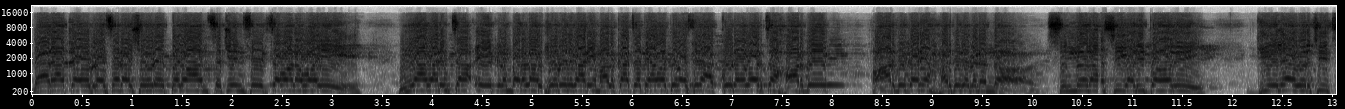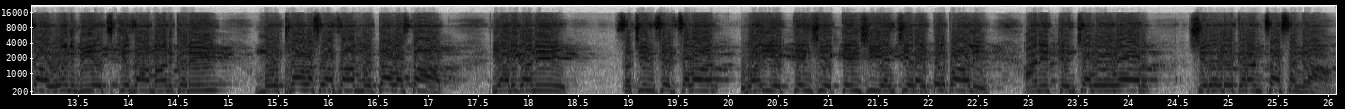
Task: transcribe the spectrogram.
दारातल्या प्रसन्न शेवडे पलवान सचिन सेठ चव्हाण वाई या गाडीचा एक नंबरला उजवेल गाडी. मालकाचा त्यावरती असलेल्या अक्को ड्रायव्हरचा हार्दिक हार्दिक आणि हार्दिक अभिनंदन. सुंदर अशी गाडी पाहिली. गेल्या वर्षीचा वन बी एच केचा मानकरी मोठ्या वस्ताचा मोठा वस्तात या ठिकाणी सचिन शेठ चव्हाण वाई एक्क्याऐंशी एक्क्याऐंशी यांची रायफल पळाली आणि त्यांच्या बरोबर शिरवडेकरांचा संग्राम.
